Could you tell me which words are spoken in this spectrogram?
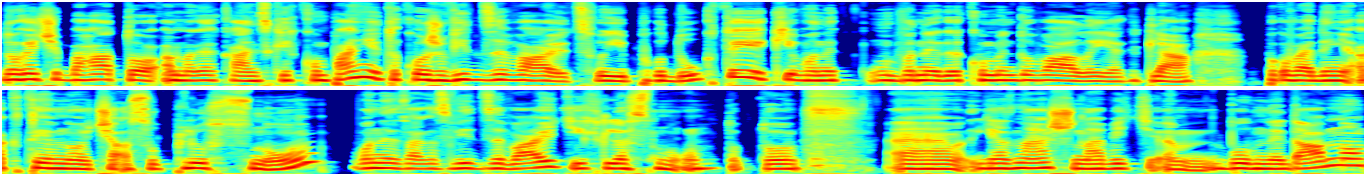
До речі, багато американських компаній також відзивають свої продукти, які вони вони рекомендували як для проведення активного часу плюс сну. Вони зараз відзивають їх для сну. Тобто е, я знаю, що навіть е, був недавно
